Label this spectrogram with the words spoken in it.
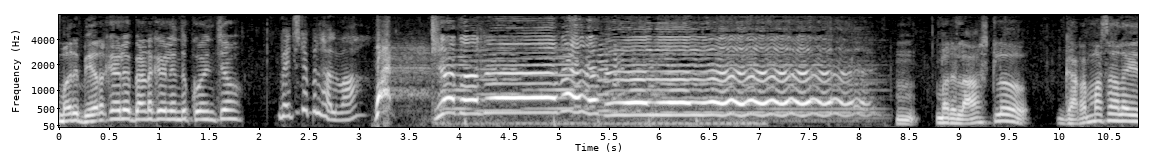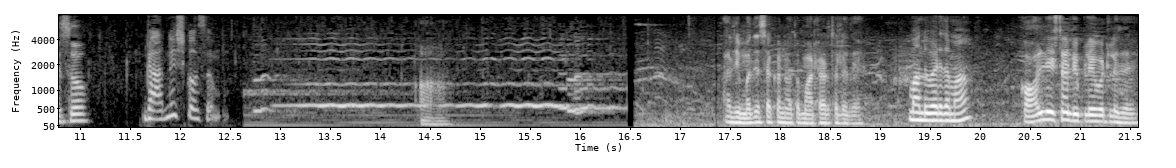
మరి బీరకాయలు బెండకాయలు ఎందుకు కోయించావు? వెజిటబుల్ హల్వా. మరి లాస్ట్లో గరం మసాలా వేసావు? గార్నిష్ కోసం. అది మధ్య సక్క నాతో మాట్లాడతలేదే. మందు పెడదామా? కాల్ చేసినా రిప్లై ఇవ్వట్లేదే.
